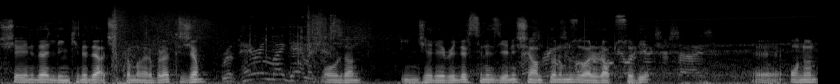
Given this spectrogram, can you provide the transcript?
şeyini de linkini de açıklamalara bırakacağım. Oradan inceleyebilirsiniz. Yeni şampiyonumuz var Rhapsody. Ee, onun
